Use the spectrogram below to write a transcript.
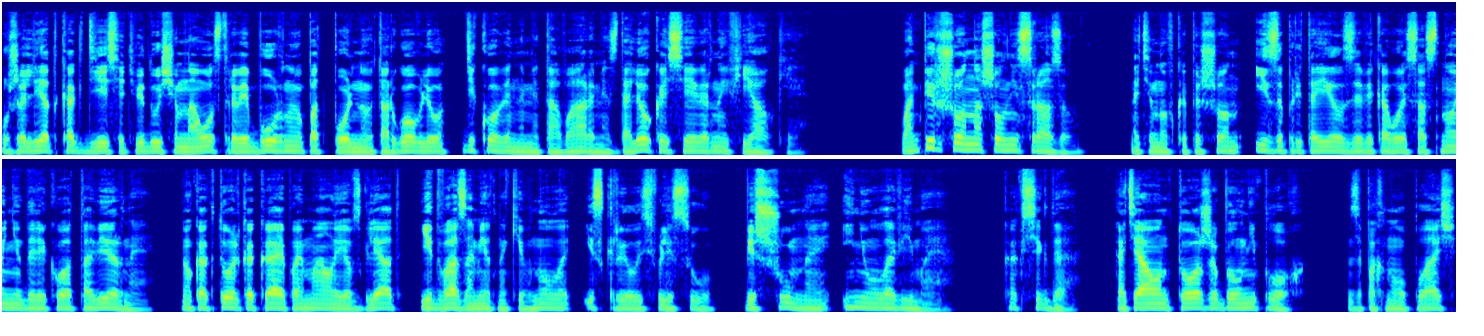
уже лет как десять ведущим на острове бурную подпольную торговлю диковинными товарами с далекой северной фиалки. Вампиршу он нашел не сразу. Натянув капюшон, Иза притаилась за вековой сосной недалеко от таверны, но как только Кай поймал ее взгляд, едва заметно кивнула и скрылась в лесу, бесшумная и неуловимая, как всегда. Хотя он тоже был неплох. Запахнул плащ,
